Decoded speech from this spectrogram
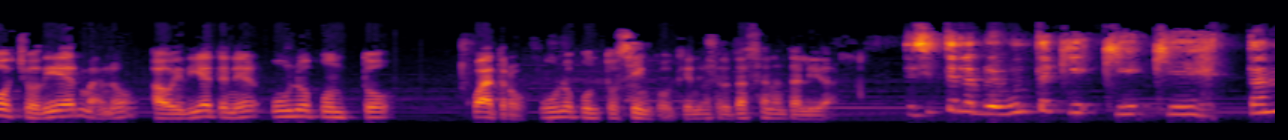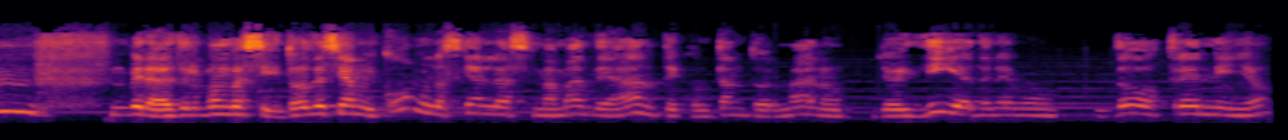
8 o 10 hermanos a hoy día tener 1.4, 1.5, que es nuestra tasa de natalidad. te hiciste la pregunta que, que, que es tan... Verá, te lo pongo así. Todos decíamos, ¿y cómo lo hacían las mamás de antes con tantos hermanos? Y hoy día tenemos dos, tres niños.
